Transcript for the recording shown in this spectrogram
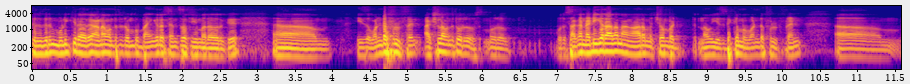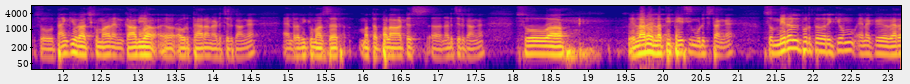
திரு திருன்னு முடிக்கிறாரு ஆனால் வந்துட்டு ரொம்ப பயங்கர சென்ஸ் ஆஃப் ஹியூமர் அவருக்கு. இஸ் அ ஒண்டர்ஃபுல் ஃப்ரெண்ட் ஆக்சுவலாக வந்துட்டு ஒரு ஒரு ஒரு சக நடிகராக தான் நாங்கள் ஆரம்பித்தோம் but now is become a wonderful friend so thank you Rajkumar and Kavya அவர் பேரா நடிச்சிருக்காங்க. அண்ட் ரவிக்குமார் சார் மற்ற பல ஆர்டிஸ்ட் uh, நடிச்சிருக்காங்க. ஸோ uh, எல்லோரும் எல்லாத்தையும் பேசி முடிச்சிட்டாங்க. ஸோ மிரல் பொறுத்த வரைக்கும் எனக்கு வேற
